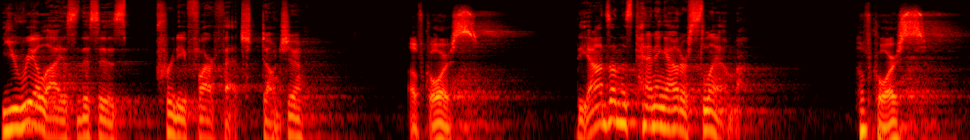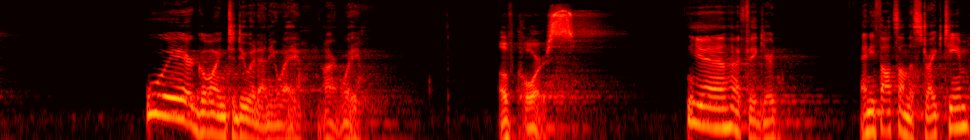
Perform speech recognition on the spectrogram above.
You realize this is pretty far fetched, don't you? Of course. The odds on this panning out are slim. Of course. We're going to do it anyway, aren't we? Of course. Yeah, I figured. Any thoughts on the strike team?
